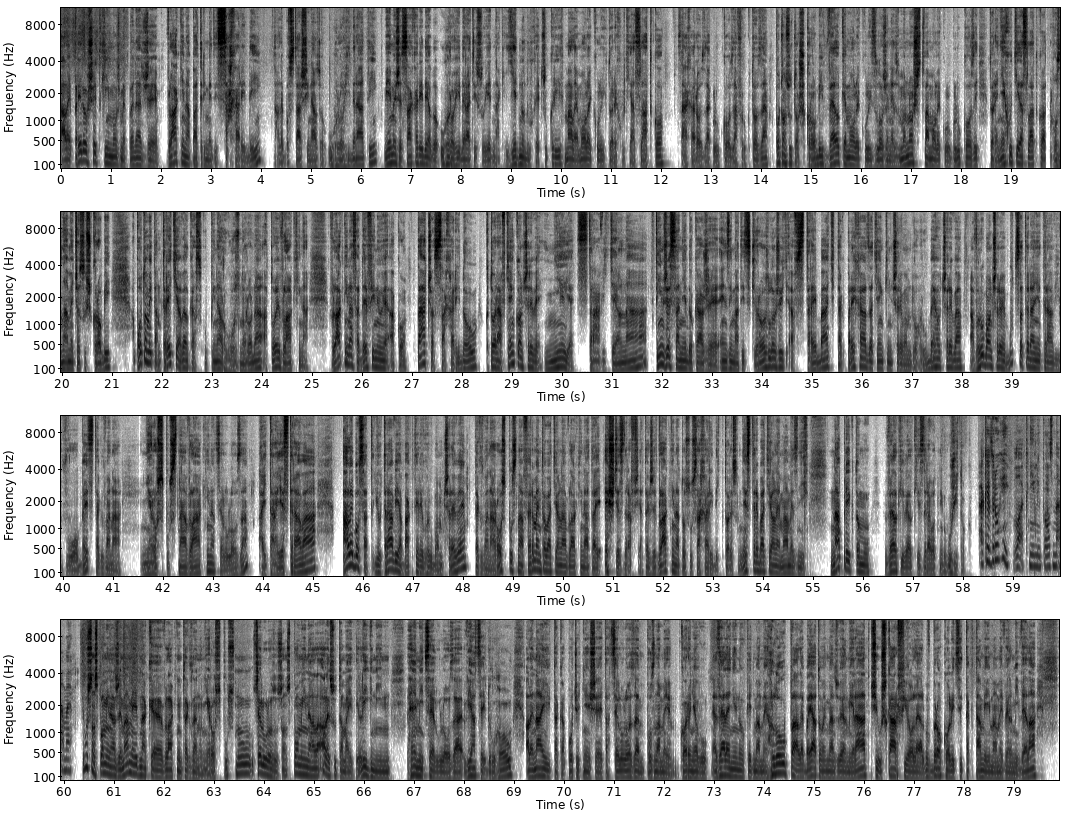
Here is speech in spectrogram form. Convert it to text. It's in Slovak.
ale predovšetkým môžeme povedať, že vláknina patrí medzi sacharidy, alebo starší názov uhlohydráty. Vieme, že sacharidy alebo uhlohydráty sú jednak jednoduché cukry, malé molekuly, ktoré chutia sladko, sacharóza, glukóza, fruktóza. Potom sú to škroby, veľké molekuly zložené z množstva molekúl glukózy, ktoré nechutia sladko a poznáme, čo sú škroby. A potom je tam tretia veľká skupina, rôznorodá, a to je vláknina. Vláknina sa definuje ako tá časť sacharidov, ktorá v tenkom čreve nie je stráviteľná, tým, že sa nedokáže enzymaticky rozložiť a vstrebať, tak prechádza tenkým črevom do hrubého čreva a v hrubom čreve buď sa teda netrávi vôbec, takzvaná nerozpustná vláknina, celulóza, aj tá je zdravá, alebo sa ju trávia baktérie v hrubom čreve, tzv. rozpustná fermentovateľná vláknina, tá je ešte zdravšia. Takže vláknina to sú sacharidy, ktoré sú nestrebateľné, máme z nich napriek tomu veľký, veľký zdravotný užitok. Aké druhy vlákniny poznáme? Už som spomínal, že máme jednak eh, vlákninu tzv. nerozpustnú, celulózu som spomínal, ale sú tam aj lignín, hemicelulóza, viacej druhov, ale naj taká početnejšia je tá celulóza, poznáme koreňovú zeleninu, keď máme hlúb, alebo ja to mám veľmi rád, či už v škarfiole alebo v brokolici, tak tam jej máme veľmi veľa.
